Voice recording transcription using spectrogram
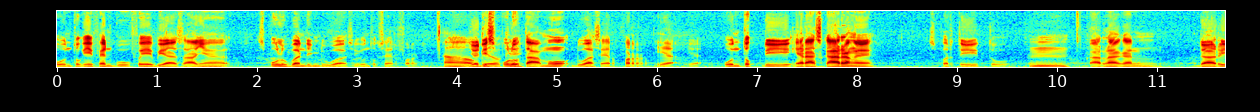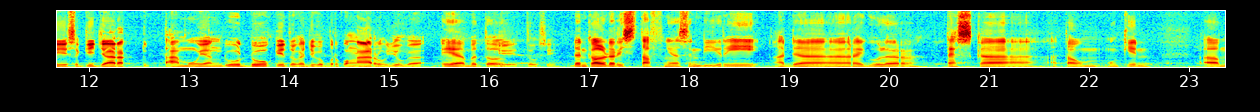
untuk event buffet biasanya 10 banding 2 sih untuk servernya. Ah, Jadi oke, 10 oke. tamu, 2 server. Iya, iya. Untuk di era sekarang ya seperti itu. Hmm. Karena kan dari segi jarak tamu yang duduk itu kan juga berpengaruh juga. Iya betul. Gitu sih. Dan kalau dari staffnya sendiri ada regular tes kah atau mungkin em,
